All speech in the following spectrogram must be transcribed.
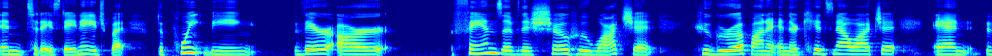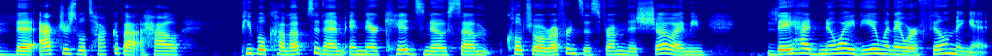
in today's day and age. But the point being there are fans of this show who watch it who grew up on it and their kids now watch it. And the actors will talk about how people come up to them and their kids know some cultural references from this show. I mean they had no idea when they were filming it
